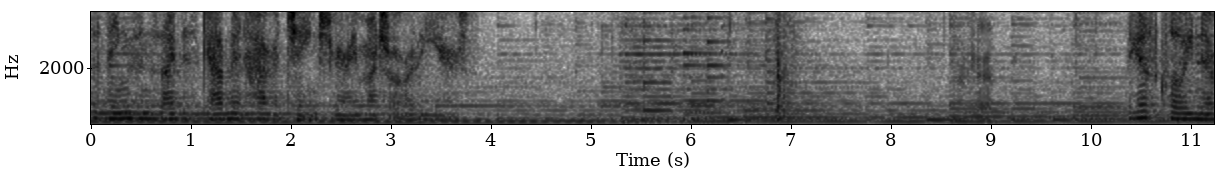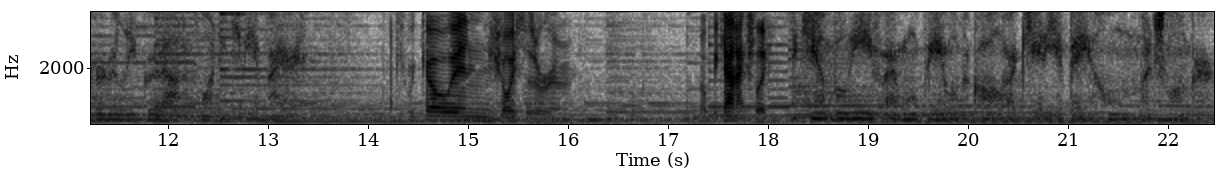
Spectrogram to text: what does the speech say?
The things inside this cabinet haven't changed very much over the years. Okay. I guess Chloe never really grew out of wanting to be a pirate. Go in Joyce's room? Oh, we can actually. I can't believe I won't be able to call Arcadia Bay home much longer.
